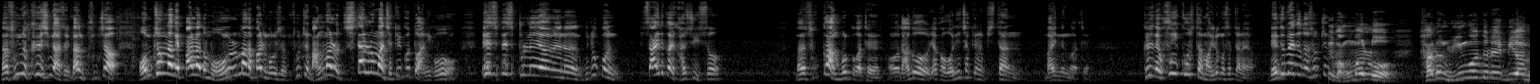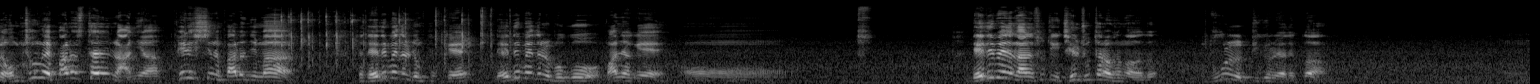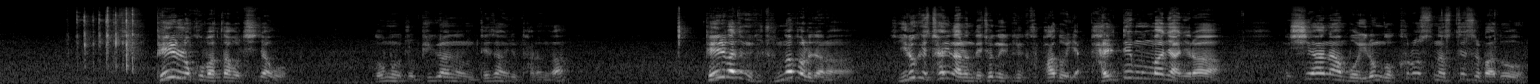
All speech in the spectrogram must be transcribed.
난 속력 크게 신경 안 써. 난 진짜 엄청나게 빨라도 뭐 얼마나 빨리 모르겠어. 솔직히 막말로 치달로만 제낄 것도 아니고 패스 패스 플레이 하면은 무조건 사이드까지 갈 수 있어. 나 속가 안 볼 것 같아. 어, 나도 약간 원인 찾기랑 비슷한 마인드인 것 같아. 그래서 내가 후이코스타 막 이런 거 썼잖아요. 레드베드도 솔직히 막말로 다른 윙어들에 비하면 엄청나게 빠른 스타일은 아니야. 페리시는 빠르지만 네드베드를 좀 볼게. 네드베드를 보고 만약에 어... 네드베드 나는 솔직히 제일 좋다라고 생각하거든. 누구를 비교를 해야 될까? 베일 놓고 봤다고 치자고. 너무 좀 비교하는 대상이 좀 다른가? 베일 같은 게 존나 빠르잖아. 이렇게 차이 나는데 저는 이렇게 봐도 야- 발 때문만이 아니라 뭐 시야나 뭐 이런 거 크로스나 스탯을 봐도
